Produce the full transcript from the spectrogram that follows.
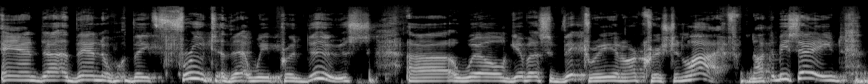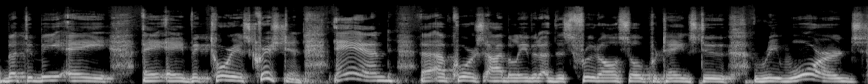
And uh, then the fruit that we produce uh, will give us victory in our Christian life. Not to be saved, but to be a, a, a victorious Christian. And uh, of course, I believe that this fruit also also pertains to rewards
